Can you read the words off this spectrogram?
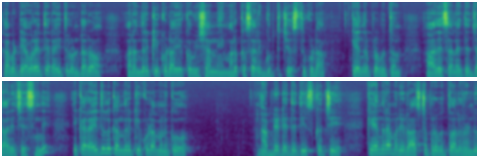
కాబట్టి ఎవరైతే రైతులు ఉంటారో వారందరికీ కూడా ఈ యొక్క విషయాన్ని మరొకసారి గుర్తు చేస్తూ కూడా కేంద్ర ప్రభుత్వం ఆదేశాలు అయితే జారీ చేసింది. ఇక రైతులకు అందరికీ కూడా మనకు అప్డేట్ అయితే తీసుకొచ్చి కేంద్ర మరియు రాష్ట్ర ప్రభుత్వాలు రెండు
